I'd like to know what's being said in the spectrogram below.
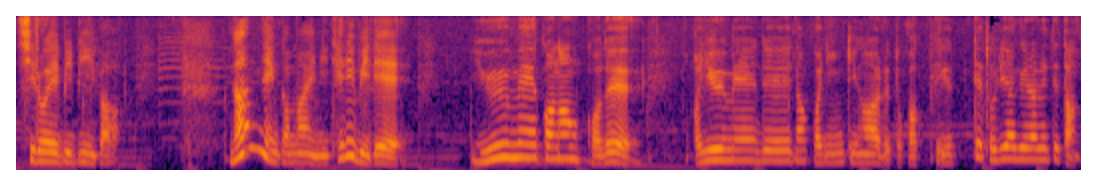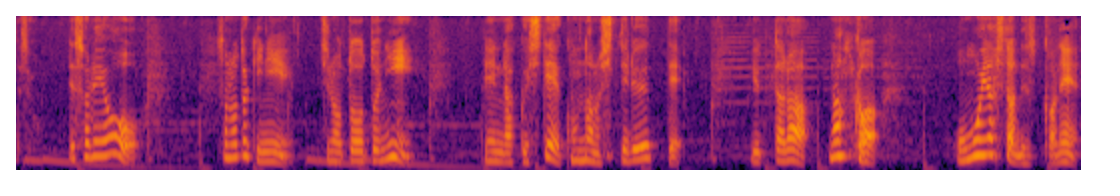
白エビビーバー何年か前にテレビで有名かなんかでなんか有名でなんか人気があるとかって言って取り上げられてたんですよ。でそれをその時にうちの弟に連絡して「こんなの知ってる?」って言ったらなんか思い出したんですかね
